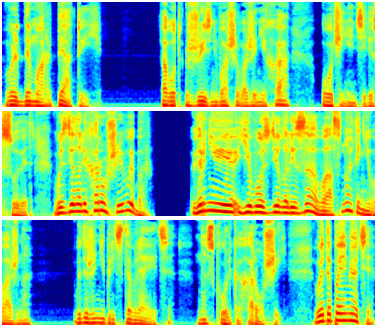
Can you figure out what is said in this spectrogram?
Вальдемар Пятый. А вот жизнь вашего жениха очень интересует. Вы сделали хороший выбор. Вернее, его сделали за вас, но это не важно. Вы даже не представляете, насколько хороший. Вы это поймете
